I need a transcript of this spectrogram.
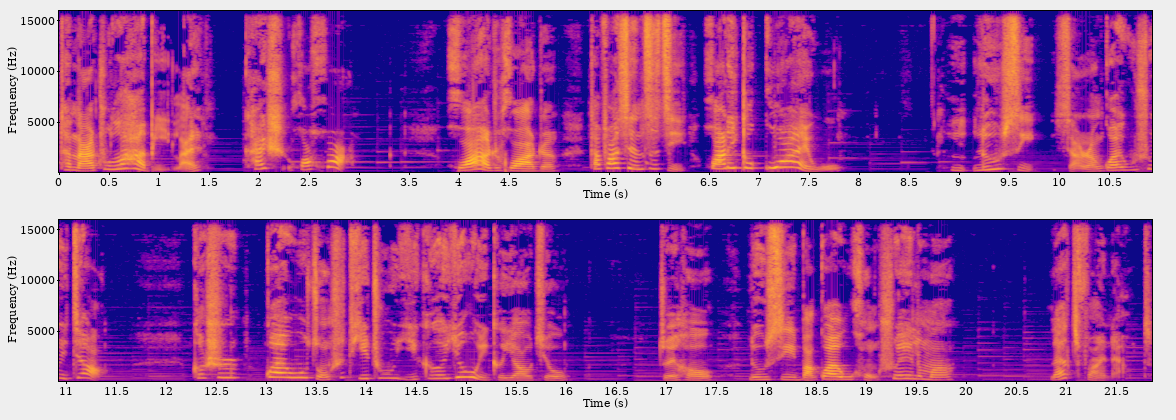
她拿出蜡笔来，开始画画。画着画着，她发现自己画了一个怪物。Lucy 想让怪物睡觉，可是怪物总是提出一个又一个要求。最后，Lucy 把怪物哄睡了吗？Let's find out.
